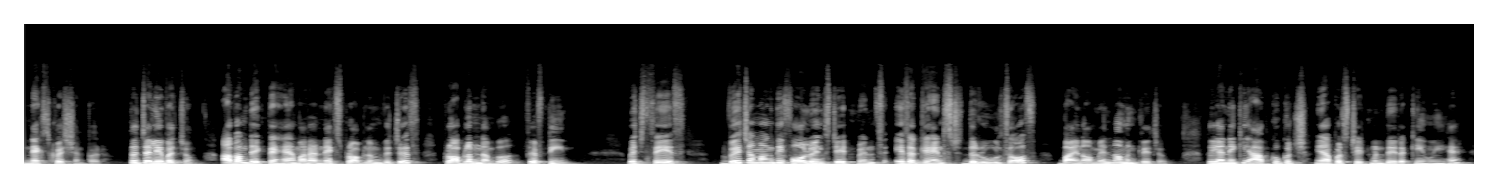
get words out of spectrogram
नेक्स्ट क्वेश्चन पर। तो चलिए बच्चों, अब हम देखते हैं हमारा next problem which is problem number 15 which says which among the following statements is against the rules of binomial nomenclature तो यानी कि आपको कुछ यहाँ पर स्टेटमेंट दे रखी हुई हैं,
